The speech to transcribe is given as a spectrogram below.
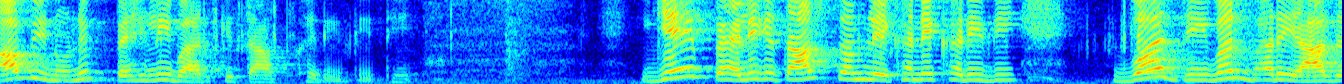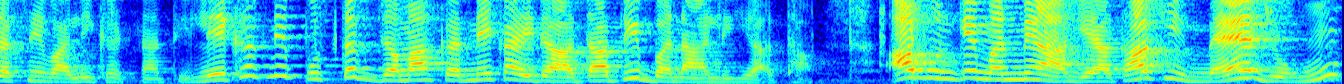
अब इन्होंने पहली बार किताब खरीदी थी। यह पहली किताब स्वयं लेखक ने खरीदी। वह जीवन भर याद रखने वाली घटना थी। लेखक ने पुस्तक जमा करने का इरादा भी बना लिया था। अब उनके मन में आ गया था कि मैं जो हूँ,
